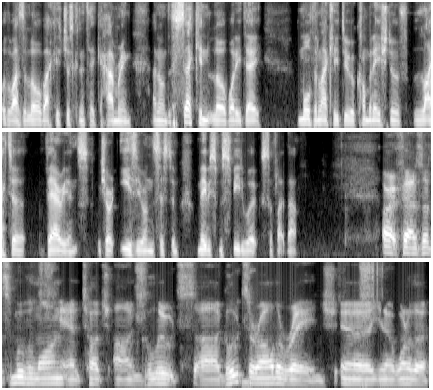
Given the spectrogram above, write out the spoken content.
Otherwise, the lower back is just going to take a hammering. And on the second lower body day, more than likely do a combination of lighter variants, which are easier on the system, maybe some speed work, stuff like that. All right, Faz, let's move along and touch on glutes. Uh, glutes are all the rage. Uh, you know, one of the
